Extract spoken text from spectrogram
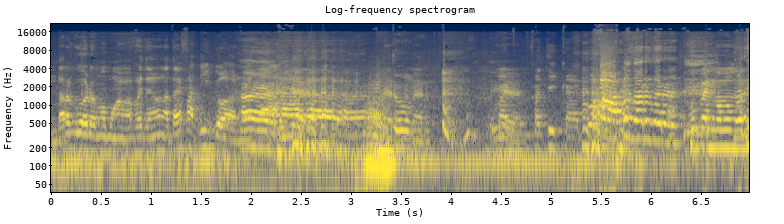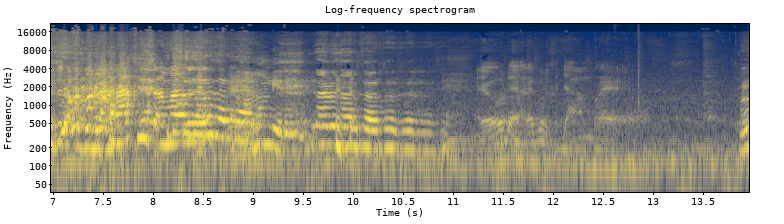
Ntar gue udah ngomong sama Fatigon, katanya Fatigon. Ah, Benar, Itu benar. Bukan Iya. Vatikan. Wah, sorry, sorry. Gue pengen ngomong begitu takut dibilang rasis sama lu. sorry, sorry. Ngomong diri. Sorry, sorry, sorry, sorry. Ya udah, akhirnya gue udah kejamret. Lu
